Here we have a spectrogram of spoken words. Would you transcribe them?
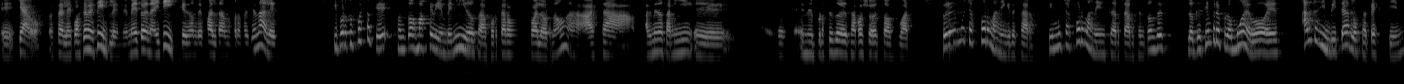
eh, ¿qué hago? O sea, la ecuación es simple, me meto en Haití, que es donde faltan profesionales. Y por supuesto que son todos más que bienvenidos a aportar valor, ¿no? A, esta, al menos a mí, eh, en el proceso de desarrollo de software. Pero hay muchas formas de ingresar, ¿sí? muchas formas de insertarse. Entonces, lo que siempre promuevo es, antes de invitarlos a testing,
